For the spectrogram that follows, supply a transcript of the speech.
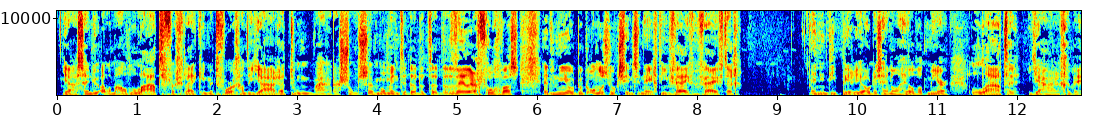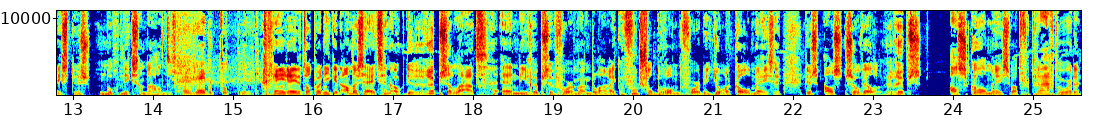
ja, zijn nu allemaal laat. Vergelijking met voorgaande jaren. Toen waren er soms momenten dat het, dat het heel erg vroeg was. Het NIO doet onderzoek sinds 1955. En in die periode zijn al heel wat meer late jaren geweest. Dus nog niks aan de hand. Dus geen reden tot paniek. Geen reden tot paniek. En anderzijds zijn ook de rupsen laat. En die rupsen vormen een belangrijke voedselbron voor de jonge koolmezen. Dus als zowel rups als koolmees wat vertraagd worden...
